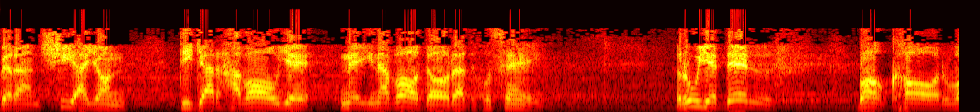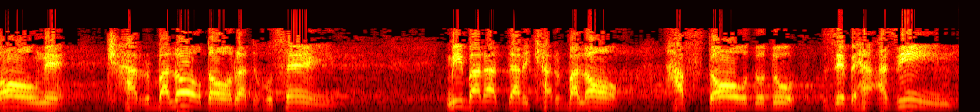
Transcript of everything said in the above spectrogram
برن شیعیان دیگر هوای نینوا دارد حسین. روی دل با کاروان کربلا دارد حسین. می‌برد در کربلا هفتاد و دو زبه عظیم.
